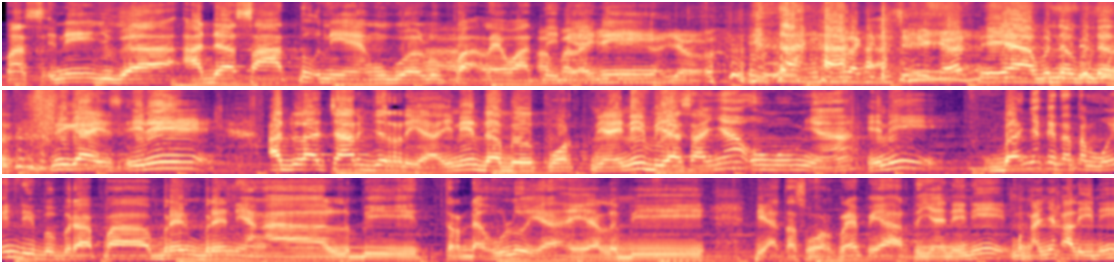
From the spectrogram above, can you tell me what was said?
Mas, ini juga ada satu nih yang gua lupa Ah, lewatin ya. Ini nih? Ayo. Mumpung lagi di sini kan? Iya, bener-bener. Nih guys, ini adalah charger ya. Ini double port. Ya, ini biasanya umumnya ini banyak kita temuin di beberapa brand-brand yang ah, lebih terdahulu ya, ya lebih di atas Warcraft ya. Artinya ini makanya kali ini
